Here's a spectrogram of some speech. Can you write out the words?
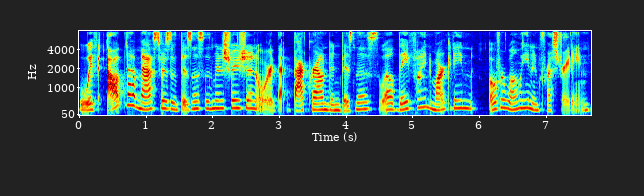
without that master's of business administration or that background in business, well, they find marketing overwhelming and frustrating.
